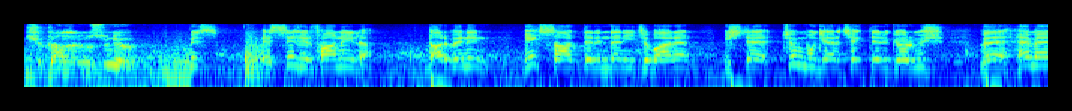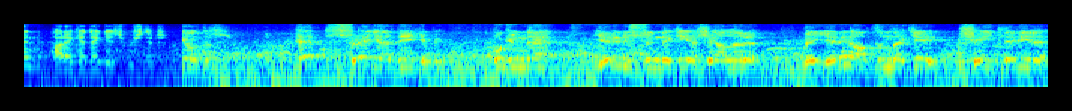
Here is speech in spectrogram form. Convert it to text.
şükranlarımı sunuyorum. Biz eşsiz irfanıyla darbenin ilk saatlerinden itibaren işte tüm bu gerçekleri görmüş ve hemen harekete geçmiştir. Yıldır hep süre geldiği gibi bugün de yerin üstündeki yaşayanları ve yerin altındaki şehitleriyle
